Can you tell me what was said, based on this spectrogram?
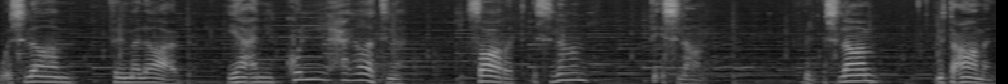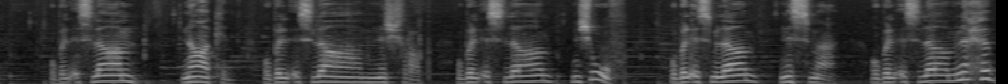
وإسلام في الملاعب. يعني كل حياتنا صارت إسلام في إسلام. بالإسلام نتعامل. وبالإسلام ناكل وبالإسلام نشرب وبالإسلام نشوف وبالإسلام نسمع وبالإسلام نحب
